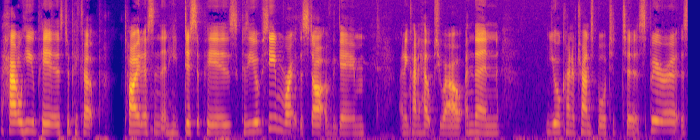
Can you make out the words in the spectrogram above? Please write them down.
how he appears to pick up Tidus and then he disappears because you see him right at the start of the game, and he kind of helps you out, and then you're kind of transported to Spira as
